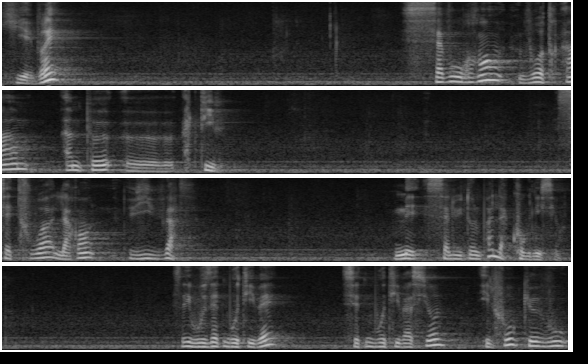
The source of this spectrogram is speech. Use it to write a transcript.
qui est vraie, ça vous rend votre âme un peu euh, active. Cette foi la rend vivace mais ça ne lui donne pas la cognition. C'est-à-dire vous êtes motivé, cette motivation, il faut que vous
